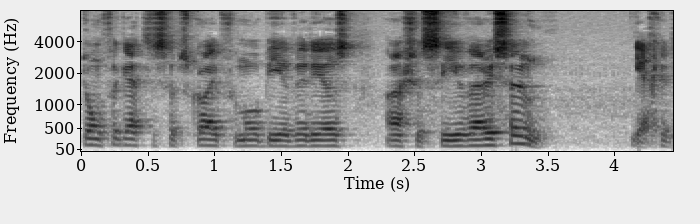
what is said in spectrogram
Don't forget to subscribe for more beer videos and I shall see you very soon. Iechyd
